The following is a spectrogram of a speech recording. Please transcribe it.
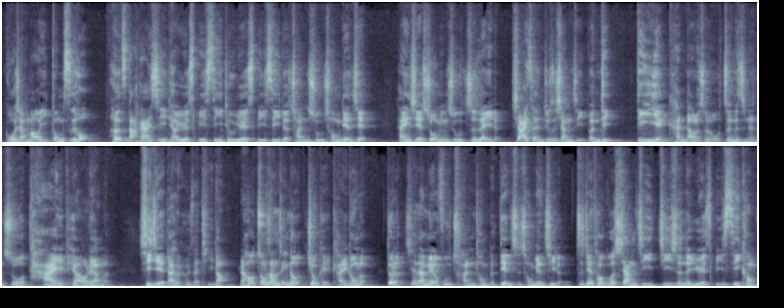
国祥贸易公司货。盒子打开是一条 USB C to USB C 的传输充电线。和一些说明书之类的，下一层就是相机本体。第一眼看到的时候，我真的只能说太漂亮了。细节待会会再提到。然后装上镜头就可以开工了。对了，现在没有附传统的电池充电器了，直接透过相机机身的 USB C 孔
